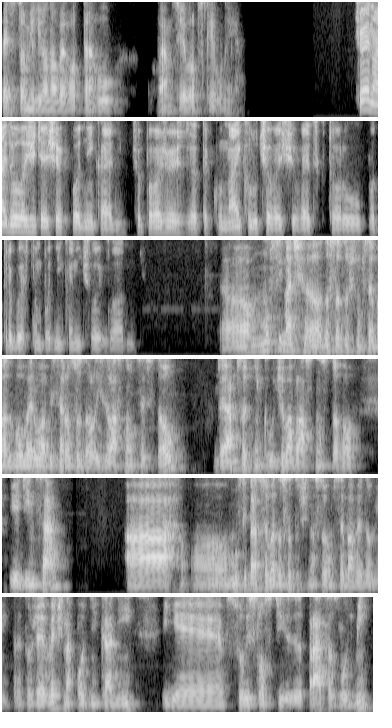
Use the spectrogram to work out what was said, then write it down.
500 miliónového trhu v rámci Európskej únie. Čo je najdôležitejšie v podnikaní? Čo považuješ za takú najkľúčovejšiu vec, ktorú potrebuje v tom podnikaní človek zvládnuť? Musí mať dostatočnú seba dôveru, aby sa rozhodol ísť vlastnou cestou. To je mhm. absolútne kľúčová vlastnosť toho jedinca a musí pracovať dostatočne na svojom sebavedomí, pretože väčšina podnikaní je v súvislosti práca s ľuďmi,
